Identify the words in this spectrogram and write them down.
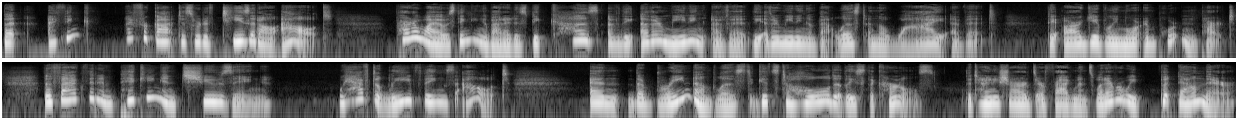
But I think I forgot to sort of tease it all out. Part of why I was thinking about it is because of the other meaning of it, the other meaning of that list and the why of it, the arguably more important part. The fact that in picking and choosing, we have to leave things out. And the brain dump list gets to hold at least the kernels, the tiny shards or fragments, whatever we put down there.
